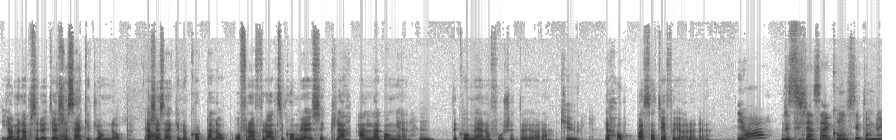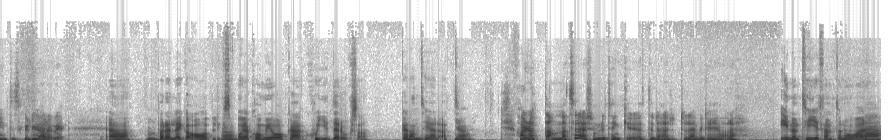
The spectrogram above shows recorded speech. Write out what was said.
Ja men absolut, jag Ja. kör säkert långlopp. Jag Ja. kör säkert några korta lopp. Och framförallt så kommer jag ju cykla alla gånger. Mm. Det kommer jag nog fortsätta att göra. Kul. Jag hoppas att jag får göra det. Ja, det känns så här konstigt om du inte skulle göra det. Ja, bara lägga av liksom. Ja. Och jag kommer ju åka skidor också. Garanterat. Ja. Har du något annat sådär som du tänker att det där, det där vill jag göra? Inom 10-15 år? Ja.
